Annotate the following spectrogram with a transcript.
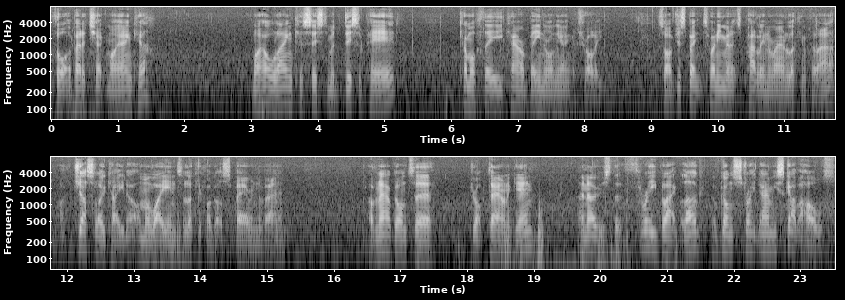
Thought I better check my anchor. My whole anchor system had disappeared, come off the carabiner on the anchor trolley. So I've just spent 20 minutes paddling around looking for that. I've just located it on my way in to look if I've got a spare in the van. I've now gone to drop down again. I noticed that three black lug have gone straight down my scupper holes.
